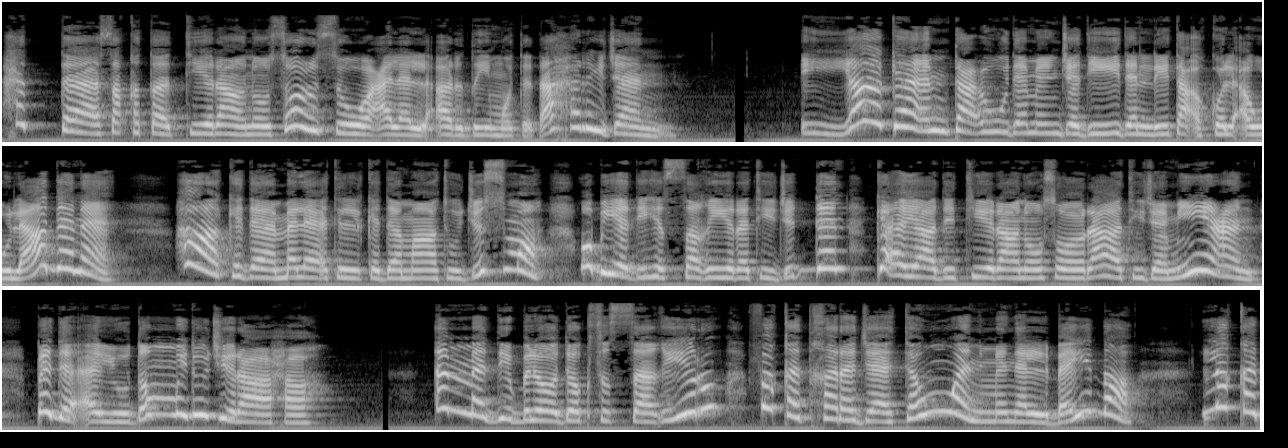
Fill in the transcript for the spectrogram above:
حتى سقط التيرانوسورس على الأرض متدحرجا إياك أن تعود من جديد لتأكل أولادنا. هكذا ملأت الكدمات جسمه وبيده الصغيرة جدا كأيادي التيرانوسورات جميعا بدأ يضمد جراحه. أما الدبلودوكس الصغير فقد خرج توا من البيضة. لقد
